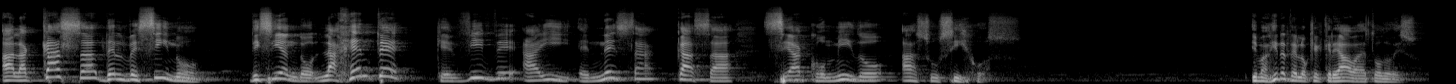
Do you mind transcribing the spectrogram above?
a la casa del vecino, diciendo, la gente que vive ahí en esa casa se ha comido a sus hijos. Imagínate lo que creaba de todo eso.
